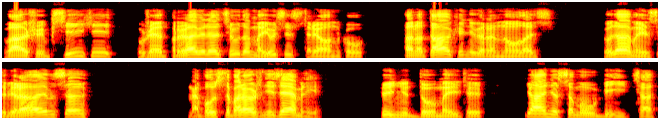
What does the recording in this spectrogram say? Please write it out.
«Ваши психи уже отправили отсюда мою сестренку. Она так и не вернулась. Куда мы собираемся?» «На пустопорожние земли». «И не думайте, я не самоубийца».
